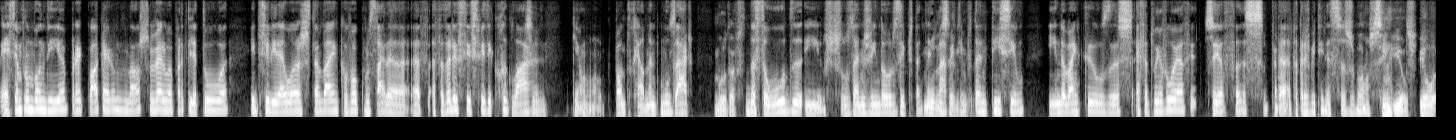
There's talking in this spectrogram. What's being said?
é sempre um bom dia para qualquer um de nós ver uma partilha tua e decidir é hoje também que vou começar a, a- fazer exercício físico regular, Sim. que é um ponto realmente mudar Muda. da saúde e os, os anos vindouros e portanto é um hábito importantíssimo E ainda bem que usas essa tua influência essas, para, para transmitir esses bons. Sim, eu, eu,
